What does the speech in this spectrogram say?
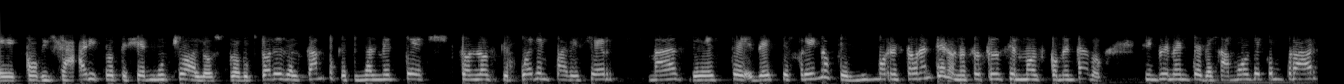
eh, cobijar y proteger mucho a los productores del campo, que finalmente son los que pueden padecer más de este de este freno que el mismo restaurantero. Nosotros hemos comentado, simplemente dejamos de comprar,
